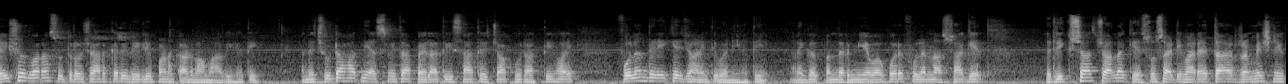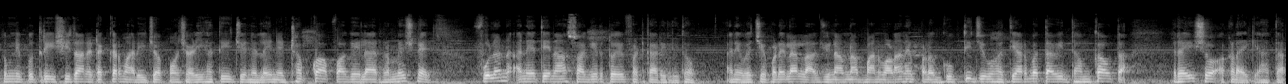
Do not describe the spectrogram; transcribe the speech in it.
રહીશો દ્વારા સૂત્રોચ્ચાર કરી રેલી પણ કાઢવામાં આવી હતી. અને છૂટા હાથની અસ્મિતા પહેલાંથી સાથે ચાકુ રાખતી હોય, ફુલન તરીકે જાણીતી બની હતી. અને ગત પંદરમીએ બપોરે ફુલનના શાગિદ રિક્ષા ચાલકે સોસાયટીમાં રહેતા રમેશ નિકુમની પુત્રી ઈશિતાને ટક્કર મારી ઈજા પહોંચાડી હતી, જેને લઈને ઠપકો આપવા ગયેલા રમેશને જ ફુલન અને તેના શાગીરતોએ ફટકારી લીધો. અને વચ્ચે પડેલા લાલજી નામના પાનવાળાને પણ ગુપ્તી જેવો હથિયાર બતાવી ધમકાવતા રહીશો અકળાઈ ગયા હતા.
